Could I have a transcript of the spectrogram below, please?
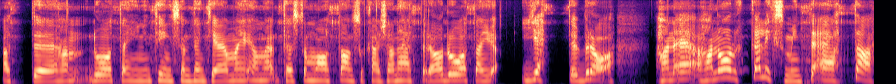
att eh, han, då åt han ju ingenting. Sen tänkte jag, om jag, om jag testar att mata honom så kanske han äter. Ja, då åt han ju jättebra. Han, är, han orkar liksom inte äta.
